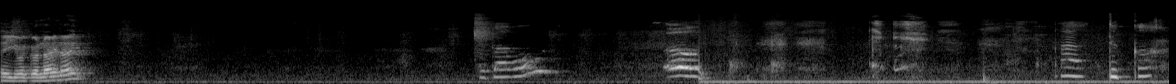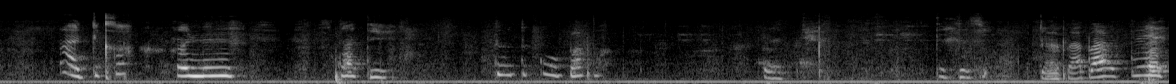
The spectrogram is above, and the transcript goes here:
Hey, you want to go night night? bubbles? Oh. Atika. Atika. Honey. Daddy. Tutuko bubble. This is the bubble.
